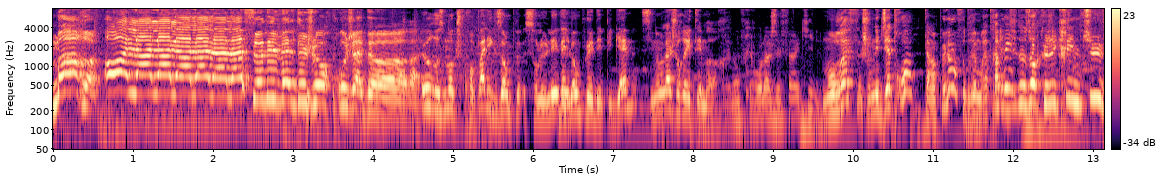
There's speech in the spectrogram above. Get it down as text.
Mort Oh là là là là là là Ce level de joueur pro j'adore Heureusement que je prends pas l'exemple sur le level d'employé d'Epic Games, sinon là j'aurais été mort. Mais non frérot, là j'ai fait un kill. Mon ref, j'en ai déjà 3 T'es un peu lent, faudrait me Les rattraper dinosaures que j'ai créés, ils me tuent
